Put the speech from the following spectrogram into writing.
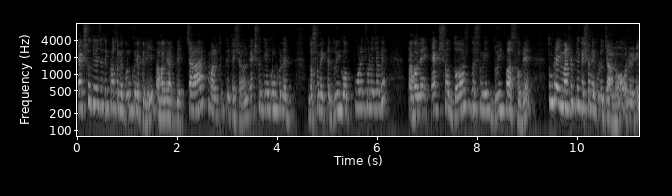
একশো দিয়ে যদি প্রথমে গুণ করে ফেলি, তাহলে আসবে চার মাল্টিপ্লিকেশন একশো দিয়ে গুণ করলে দশমিকটা দুই পরে চলে যাবে তাহলে একশো দশ দশমিক দুই পাঁচ হবে। তোমরা এই মাল্টিপ্লিকেশন এগুলো জানো অলরেডি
